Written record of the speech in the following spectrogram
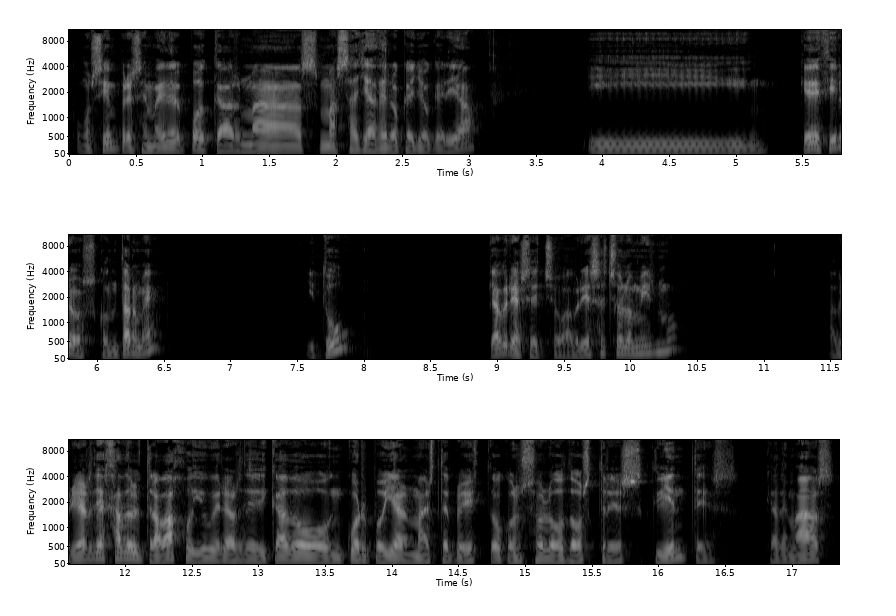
Como siempre, se me ha ido el podcast más, más allá de lo que yo quería. Y... ¿Qué deciros? Contarme. ¿Y tú? ¿Qué habrías hecho? ¿Habrías hecho lo mismo? ¿Habrías dejado el trabajo y hubieras dedicado en cuerpo y alma a este proyecto con solo dos, tres clientes? Que además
